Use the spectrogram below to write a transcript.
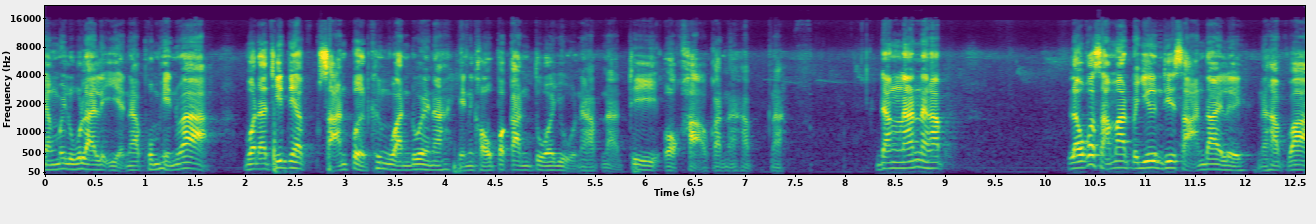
ยังไม่รู้รายละเอียดนะผมเห็นว่าวันอาทิตย์เนี่ยศาลเปิดครึ่งวันด้วยนะ เห็นเขาประกันตัวอยู่นะครับนะที่ออกข่าวกันนะครับนะ ดังนั้นนะครับ เราก็สามารถไปยื่นที่ศาลได้เลยนะครับว่า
